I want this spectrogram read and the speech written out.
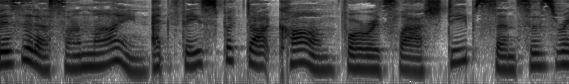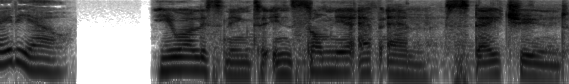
Visit us online at facebook.com forward slash deep senses radio. You are listening to Insomnia FM. Stay tuned.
